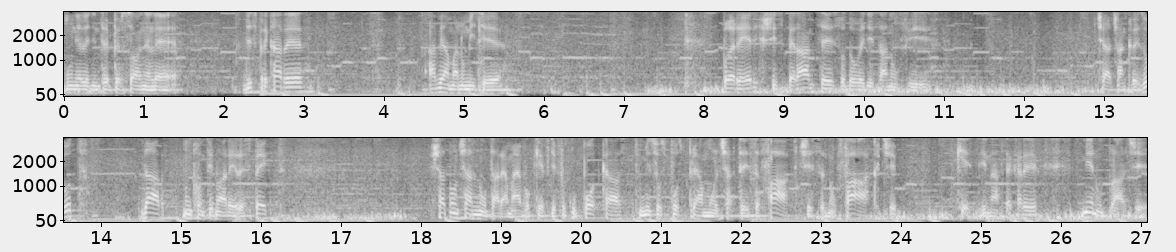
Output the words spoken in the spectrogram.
unele dintre persoanele despre care aveam anumite păreri și speranțe s-o dovedit a nu fi ceea ce am crezut, dar în continuare respect și atunci nu tare am mai avut chef de făcut podcast, mi s-a spus prea mult ce ar trebui să fac, ce să nu fac, ce chestii din astea care mie nu-mi place.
